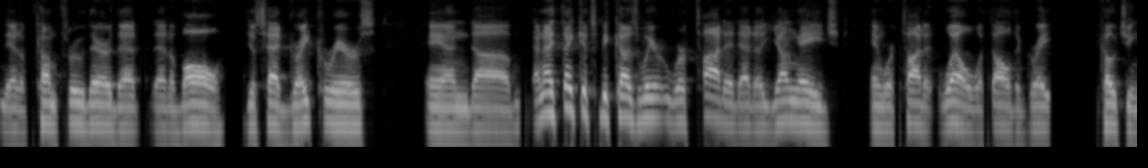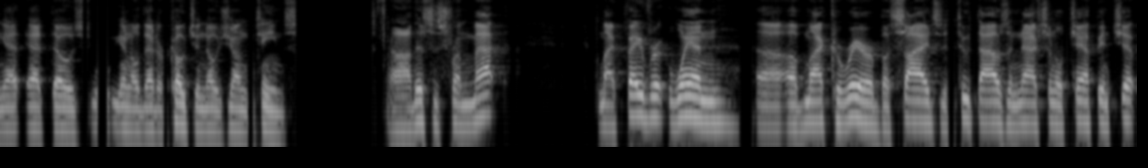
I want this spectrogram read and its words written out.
that have come through there that that have all just had great careers and uh, and I think it's because we're we're taught it at a young age, and we're taught it well with all the great coaching at, at those you know that are coaching those young teams. Uh, this is from Matt. My favorite win uh, of my career, besides the 2000 national championship,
